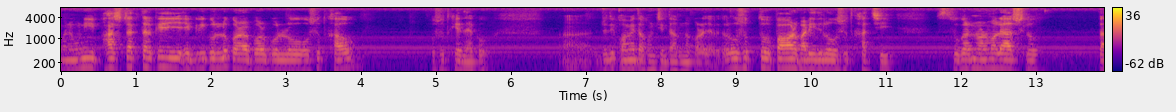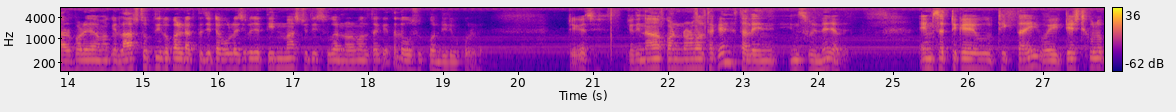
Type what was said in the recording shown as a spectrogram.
মানে উনি ফার্স্ট ডাক্তারকেই এগ্রি করল, করার পর বলল, ওষুধ খাও, ওষুধ খেয়ে দেখো। যদি কমে তখন চিন্তা ভাবনা করা যাবে। তো ওষুধ তো পাওয়ার বাড়িয়ে দিল, ওষুধ খাচ্ছি। সুগার নর্মালে আসলো। তারপরে আমাকে লাস্ট অব্দি লোকাল ডাক্তার যেটা বলেছিল যে, তিন মাস যদি সুগার নর্মাল থাকে, তাহলে ওষুধ কন্টিনিউ করবে। ঠিক আছে? যদি না নর্মাল থাকে, তাহলে ইনসুলিনে যাবে। এমসের থেকে ঠিক তাই, ওই টেস্টগুলো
